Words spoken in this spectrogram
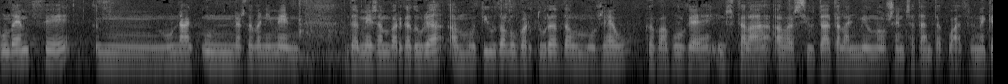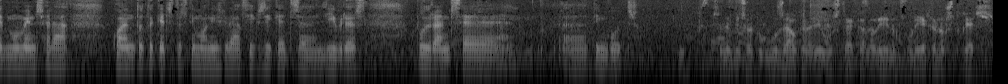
volem fer um, un, un esdeveniment de més envergadura amb motiu de l'obertura del museu que va voler instal·lar a la ciutat l'any 1974. En aquest moment serà quan tots aquests testimonis gràfics i aquests uh, llibres podran ser uh, tinguts. Senyor Pichot, un museu que deia vostè que Dalí volia que no es toqués.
